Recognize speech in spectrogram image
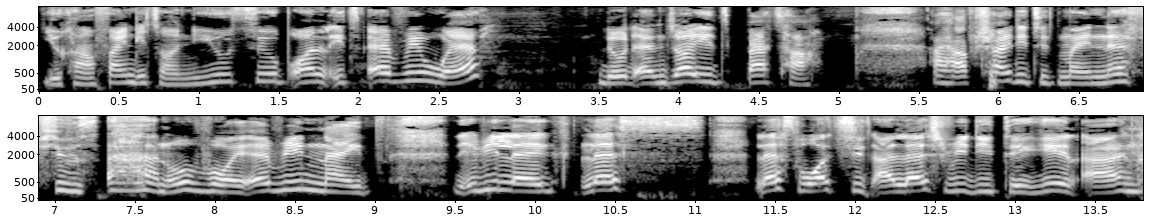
You can find it on YouTube, on it's everywhere. They would enjoy it better. I have tried it with my nephews and oh boy, every night they be like, let's let's watch it and let's read it again and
